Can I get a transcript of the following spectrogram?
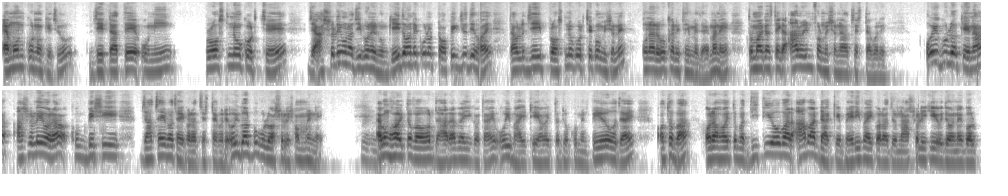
এমন কোনো কিছু যেটাতে উনি প্রশ্ন করছে যে আসলে ওনার জীবনের হুমকি। এই ধরনের কোনো টপিক যদি হয়, তাহলে যেই প্রশ্ন করছে কমিশনে ওনার ওখানে থেমে যায়। মানে তোমার কাছ থেকে আরও ইনফরমেশন নেওয়ার চেষ্টা করে। ওইগুলোকে না, আসলে ওরা খুব বেশি যাচাই বাছাই করার চেষ্টা করে। ওই গল্পগুলো আসলে সময় হুম। এবং হয়তো বা ওর ধারাবাহিকতায় ওই ভাইটি হয়তো ডকুমেন্ট পেয়েও যায় অথবা ওরা হয়তো বা দ্বিতীয়বার আবার ডাকে ভেরিফাই করার জন্য আসলে কি ওই ধরনের গল্প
